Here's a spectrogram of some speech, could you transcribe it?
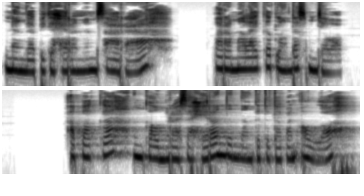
Menanggapi keheranan Sarah, para malaikat lantas menjawab, Apakah engkau merasa heran tentang ketetapan Allah?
